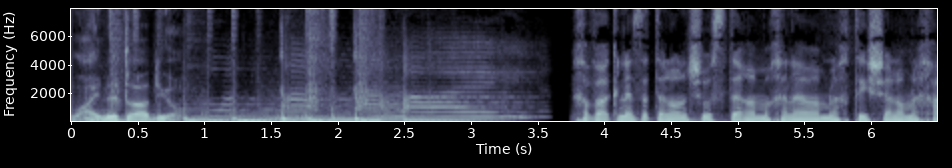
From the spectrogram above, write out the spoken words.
ויינט רדיו. חבר הכנסת אלון שוסטר, המחנה הממלכתי, שלום לך.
